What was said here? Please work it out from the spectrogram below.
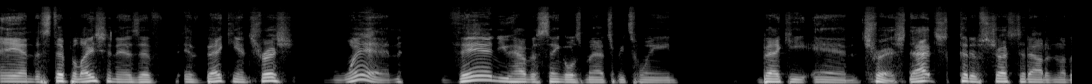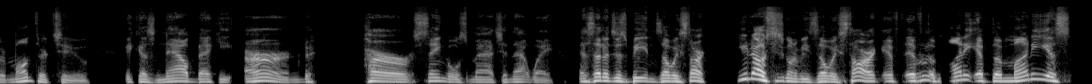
and the stipulation is if if Becky and Trish win, then you have a singles match between Becky and Trish. That could have stretched it out another month or two because now Becky earned her singles match in that way instead of just beating Zoey Stark. You know she's going to be Zoey Stark if if the mm-hmm. money if the money is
